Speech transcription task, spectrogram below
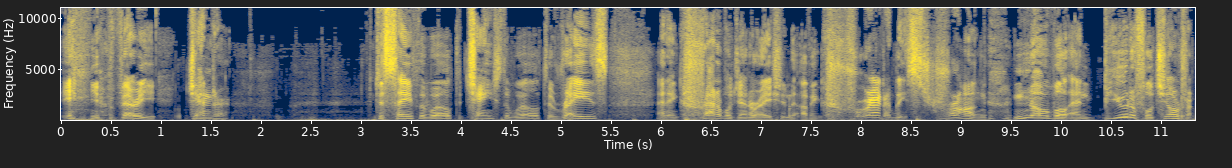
in your very gender to save the world, to change the world, to raise an incredible generation of incredibly strong, noble, and beautiful children?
